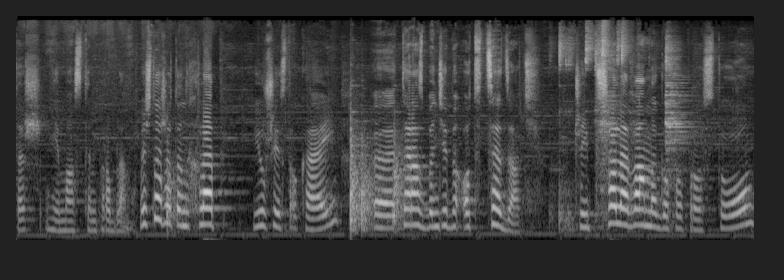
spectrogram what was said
też nie ma z tym problemu. Myślę, że ten chleb już jest ok. E, teraz będziemy odcedzać, czyli przelewamy go po prostu.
